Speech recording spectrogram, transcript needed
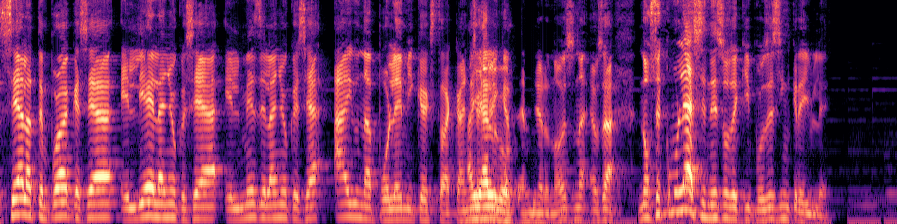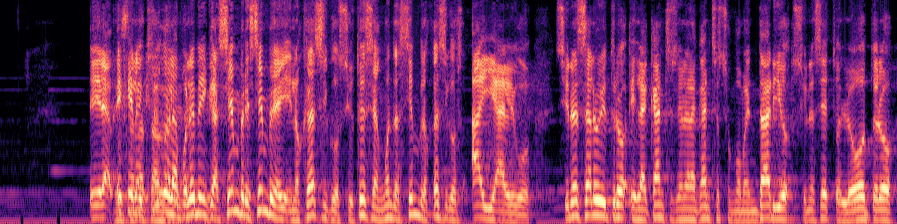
sea la temporada que sea, el día del año que sea, el mes del año que sea, hay una polémica extra cancha que hay que atender, ¿no? Es o sea, no sé cómo le hacen esos equipos, es increíble es que la, de la polémica siempre, siempre en los clásicos, si ustedes se dan cuenta, siempre en los clásicos hay algo. Si no es árbitro, es la cancha, si no es la cancha, es un comentario, si no es esto, es lo otro.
